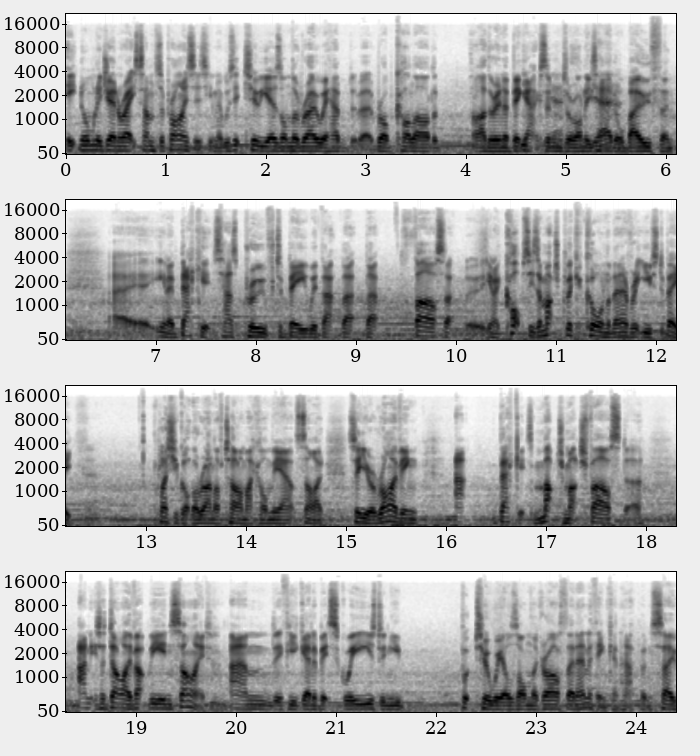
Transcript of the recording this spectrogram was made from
it, normally generates some surprises. You know, was it two years on the row we had uh, Rob Collard either in a big accident yes, or on his yeah. head or both? And uh, you know, Beckett's has proved to be with that that that fast. That, you know, Copse is a much quicker corner than ever it used to be. Yeah. Plus, you've got the run of tarmac on the outside, so you're arriving at Beckett's much much faster and it's a dive up the inside. And if you get a bit squeezed and you put two wheels on the grass, then anything can happen. So,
